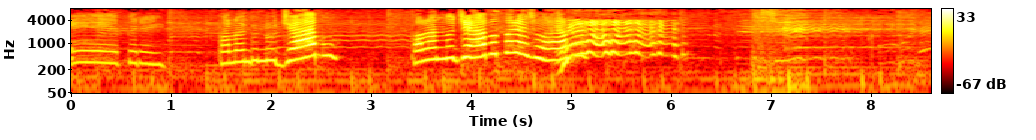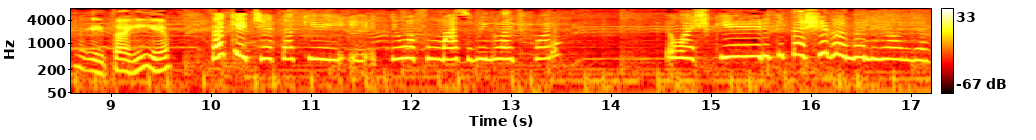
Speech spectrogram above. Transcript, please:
É, peraí. Falando no diabo. Falando no diabo, parece o rabo. Ele tá aí, é? Tá aqui, tia, tá aqui. E Tem uma fumaça vindo lá de fora. Eu acho que é ele que tá chegando ali, olha.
